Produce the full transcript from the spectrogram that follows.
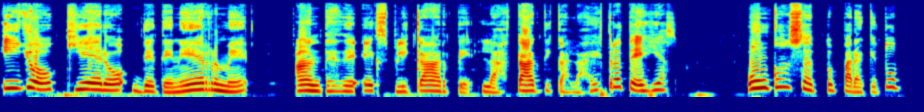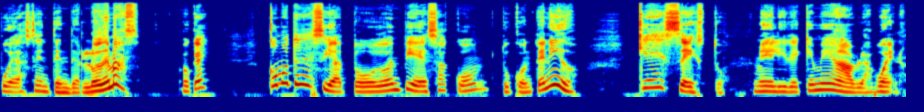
Y yo quiero detenerme antes de explicarte las tácticas, las estrategias, un concepto para que tú puedas entender lo demás. ¿Ok? Como te decía, todo empieza con tu contenido. ¿Qué es esto, Meli? ¿De qué me hablas? Bueno,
